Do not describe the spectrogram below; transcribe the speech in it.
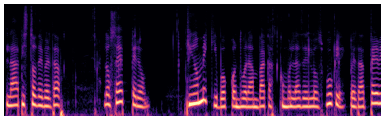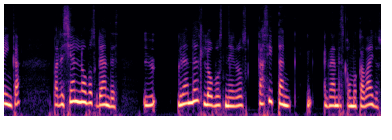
la ha visto de verdad. Lo sé, pero si no me equivoco, no eran vacas como las de los Bucle, ¿verdad, Pervinca? Parecían lobos grandes, grandes lobos negros, casi tan grandes como caballos.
